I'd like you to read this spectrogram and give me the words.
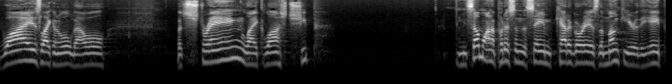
wise like an old owl, but straying like lost sheep. I mean, some want to put us in the same category as the monkey or the ape.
